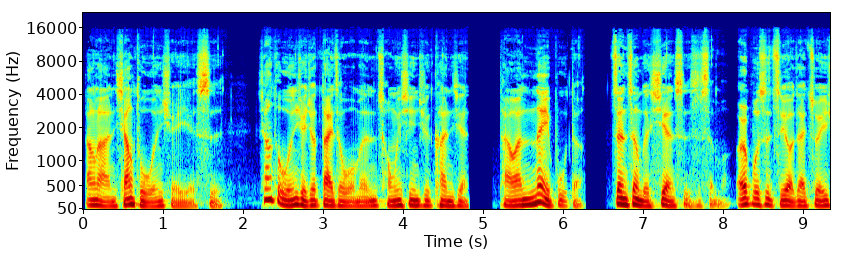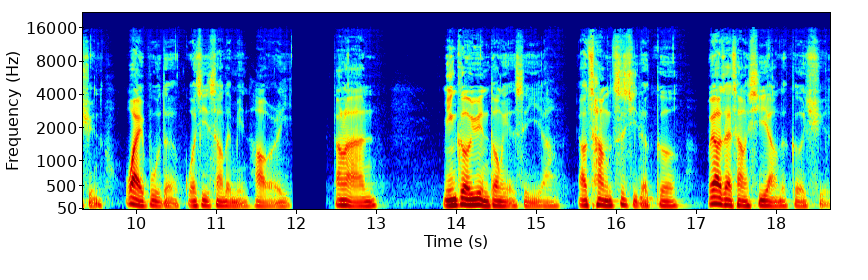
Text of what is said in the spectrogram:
当然，乡土文学也是，乡土文学就带着我们重新去看见台湾内部的真正的现实是什么，而不是只有在追寻外部的国际上的名号而已。当然。民歌运动也是一样，要唱自己的歌，不要再唱西洋的歌曲了。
